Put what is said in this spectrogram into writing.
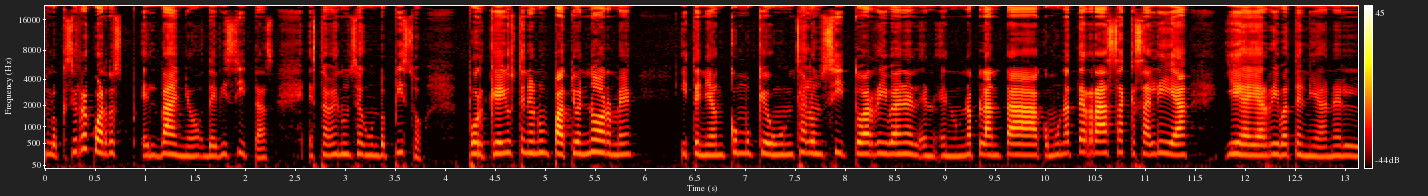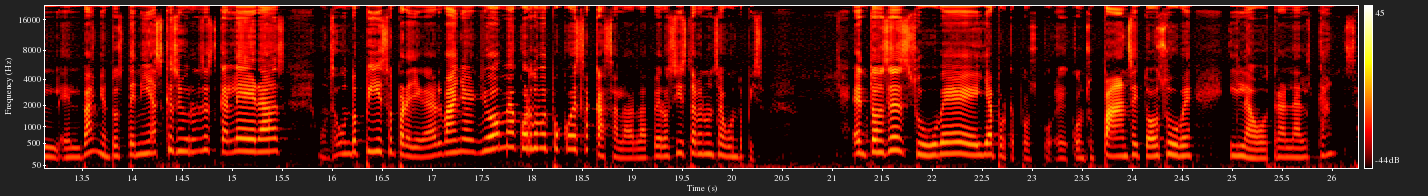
lo que sí recuerdo es el baño de visitas estaba en un segundo piso, porque ellos tenían un patio enorme y tenían como que un saloncito arriba en, el- en- en una planta, como una terraza que salía y ahí arriba tenían el, el baño. Entonces tenías que subir unas escaleras, un segundo piso para llegar al baño. Yo me acuerdo muy poco de esa casa, la verdad, pero sí estaba en un segundo piso. Entonces sube ella, porque pues eh, con su panza y todo sube, y la otra la alcanza.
